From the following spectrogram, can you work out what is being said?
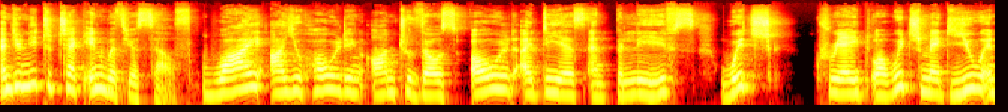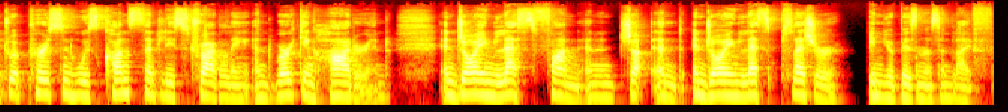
And you need to check in with yourself. Why are you holding on to those old ideas and beliefs which create or which make you into a person who is constantly struggling and working harder and enjoying less fun and, enjo- and enjoying less pleasure in your business and life?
